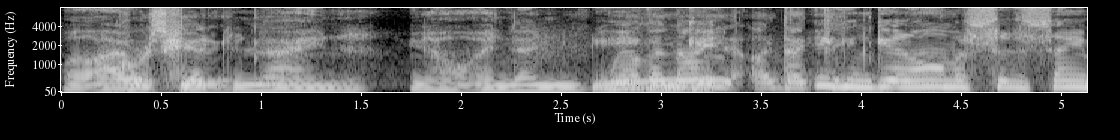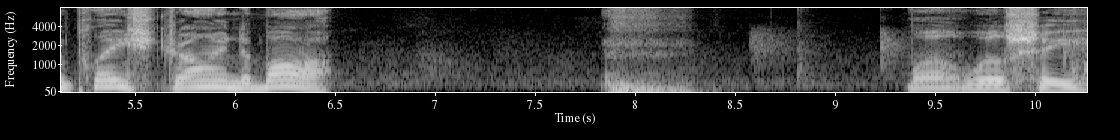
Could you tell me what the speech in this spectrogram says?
Well, I would shoot getting- the nine, you know, and then he Well, the can nine, get I- I he can get almost to the same place drawing the ball. Well, we'll see.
